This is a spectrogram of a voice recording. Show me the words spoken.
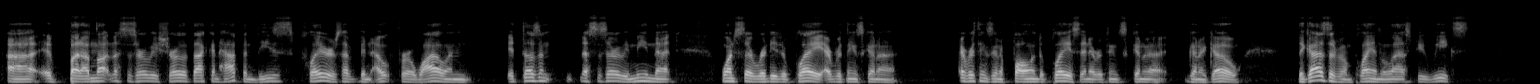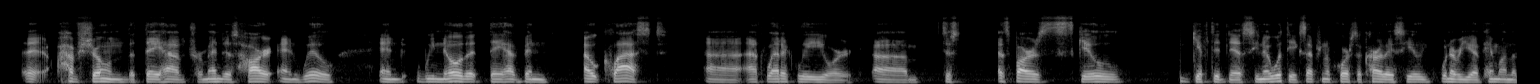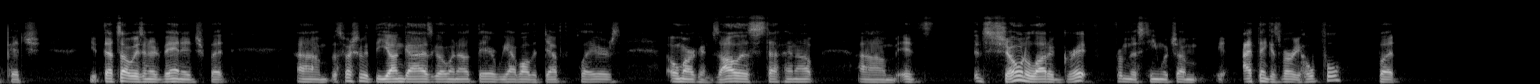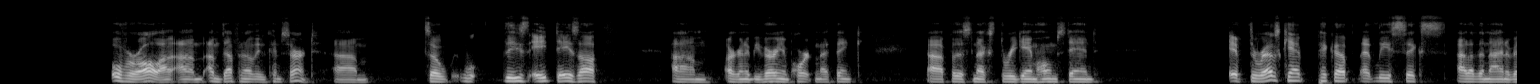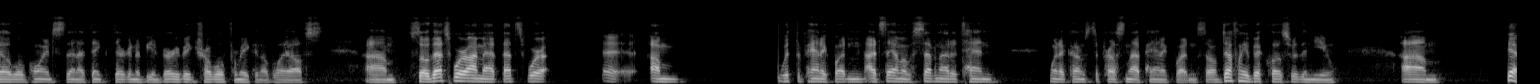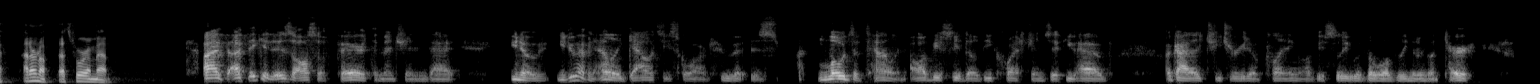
Uh, but I'm not necessarily sure that that can happen. These players have been out for a while, and it doesn't necessarily mean that once they're ready to play, everything's gonna everything's gonna fall into place and everything's gonna gonna go. The guys that have been playing the last few weeks uh, have shown that they have tremendous heart and will and we know that they have been outclassed uh, athletically or um, just as far as skill giftedness. You know, with the exception, of course, of Carles Gil. Whenever you have him on the pitch, that's always an advantage. But um, especially with the young guys going out there, we have all the depth players. Omar Gonzalez stepping up. Um, it's it's shown a lot of grit from this team, which I'm I think is very hopeful. But overall, I, am I'm, definitely concerned. Um, so w- these eight days off um, are going to be very important, I think, uh, for this next three game homestand. If the Revs can't pick up at least six out of the nine available points, then I think they're going to be in very big trouble for making the playoffs. Um, so that's where I'm at. That's where uh, I'm with the panic button. I'd say I'm a seven out of ten when it comes to pressing that panic button. So I'm definitely a bit closer than you. Um, yeah, I don't know. That's where I'm at. I I think it is also fair to mention that you know you do have an LA Galaxy squad who is loads of talent. Obviously, there'll be questions if you have a guy like Chicharito playing, obviously with the lovely New England turf.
